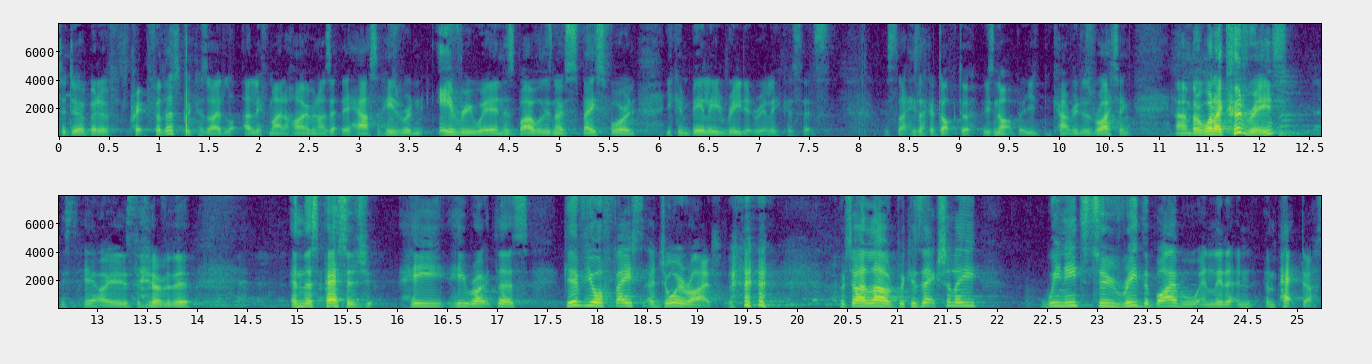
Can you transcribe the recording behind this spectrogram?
to do a bit of prep for this because I, I left mine at home and I was at their house, and he's written everywhere in his Bible. There's no space for it. And You can barely read it, really, because that's it's like, he's like a doctor. He's not, but you can't read his writing. Um, but what I could read, here he is there, over there. In this passage, he, he wrote this Give your face a joyride, which I loved because actually we need to read the Bible and let it in, impact us.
